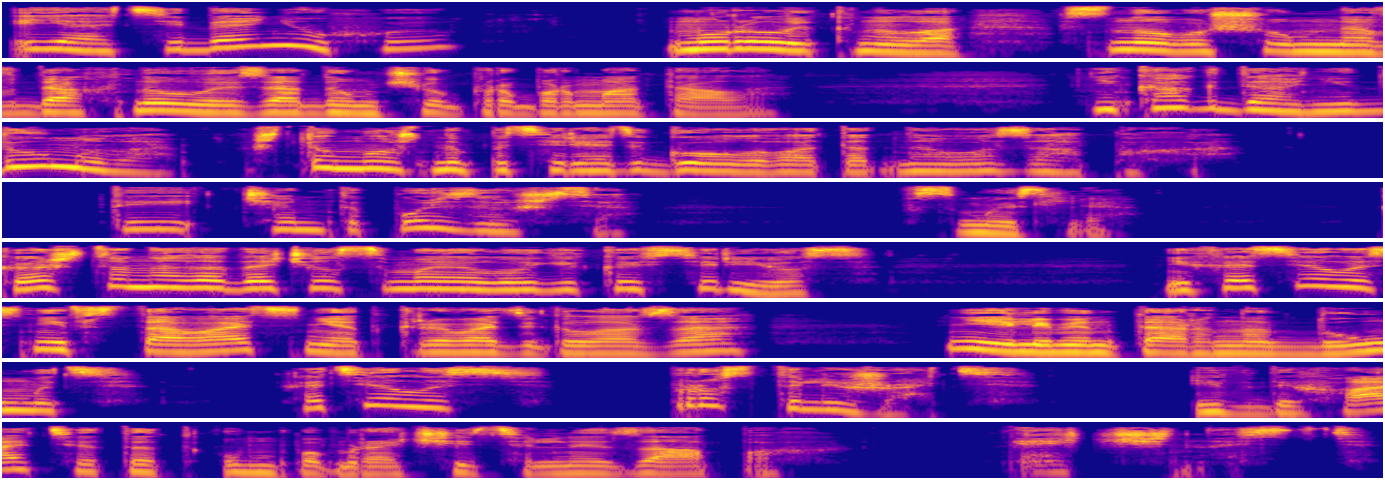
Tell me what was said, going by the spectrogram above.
«Я тебя нюхаю», — мурлыкнула, снова шумно вдохнула и задумчиво пробормотала. «Никогда не думала, что можно потерять голову от одного запаха. Ты чем-то пользуешься?» «В смысле?» Кажется, он озадачился моей логикой всерьез — не хотелось ни вставать, ни открывать глаза, ни элементарно думать. Хотелось просто лежать и вдыхать этот умпомрачительный запах. Вечность.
